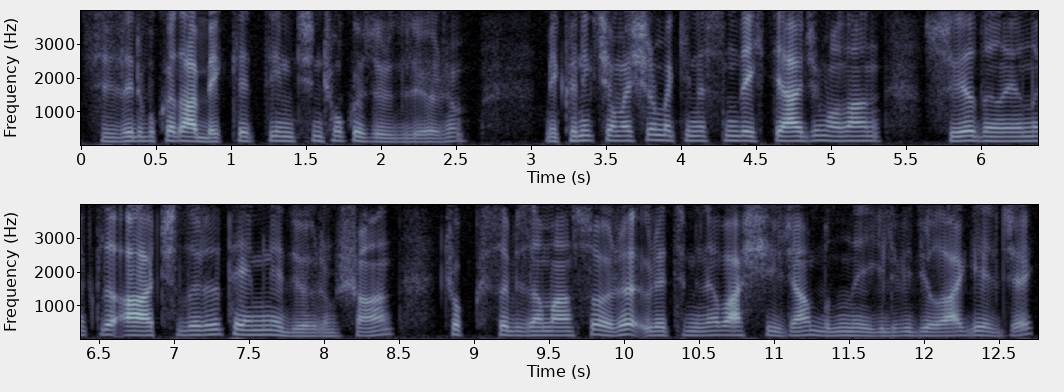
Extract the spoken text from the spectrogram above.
Sizleri bu kadar beklettiğim için çok özür diliyorum. Mekanik çamaşır makinesinde ihtiyacım olan suya dayanıklı ağaçları temin ediyorum şu an. Çok kısa bir zaman sonra üretimine başlayacağım. Bununla ilgili videolar gelecek.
